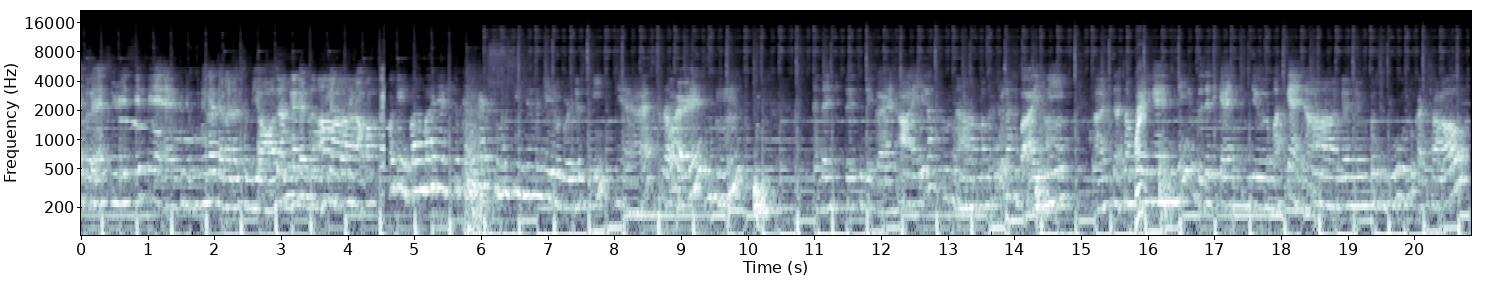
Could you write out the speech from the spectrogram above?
as soon as you receive it and kena gunalah jangan macam biar Jangan, ah. baru nak pakai. Okey, bahan-bahan yang kita perlukan semestinya Yellow Gorgeous ni. Yes, of course. Hmm. Then kita sediakan air lah. Nah, mangkuk lah. Sebab air ni uh, kita nak campur dengan ni untuk jadikan dia maskan. Uh, Ah, dan yang bersebu untuk kacau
